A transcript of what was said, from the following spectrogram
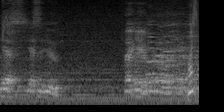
Yes, yes I do. Thank you. What?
